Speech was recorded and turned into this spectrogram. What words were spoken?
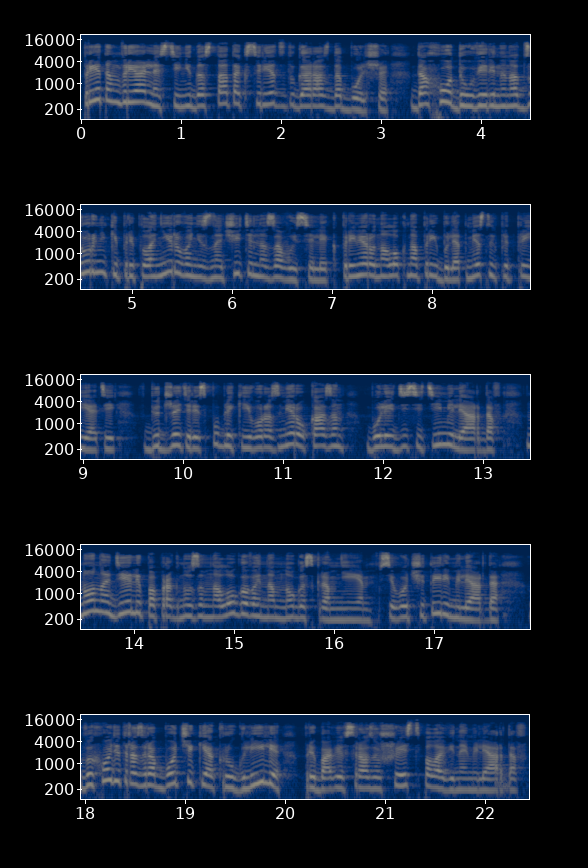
При этом в реальности недостаток средств гораздо больше. Доходы, уверены надзорники, при планировании значительно завысили. К примеру, налог на прибыль от местных предприятий. В бюджете республики его размер указан более 10 миллиардов. Но на деле, по прогнозам налоговой, намного скромнее. Всего 4 миллиарда. Выходит Выходит, разработчики округлили, прибавив сразу 6,5 миллиардов.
